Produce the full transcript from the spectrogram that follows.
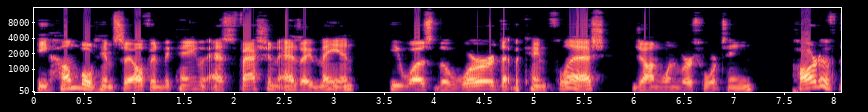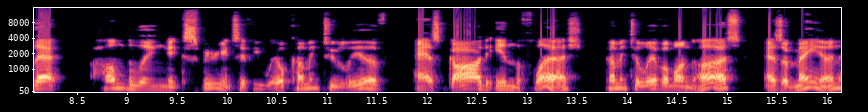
he humbled himself and became as fashioned as a man. He was the Word that became flesh, John 1 verse 14. Part of that humbling experience, if you will, coming to live as God in the flesh, coming to live among us as a man,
